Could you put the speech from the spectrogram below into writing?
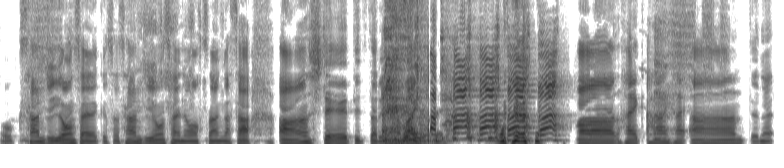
僕34歳だけどさ34歳のおっさんがさあんしてって言ってたらやばいよね あーんはいはいはいあーんってね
